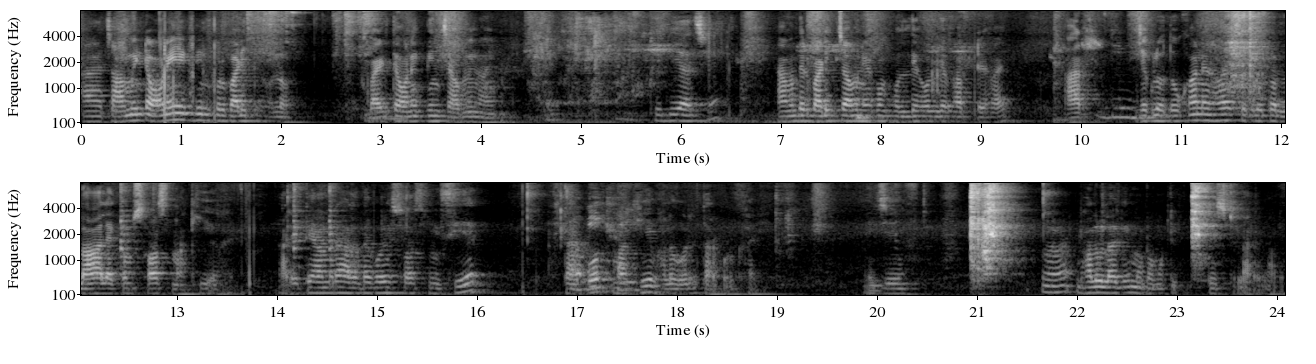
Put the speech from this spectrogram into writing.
হ্যাঁ চাউমিনটা অনেক দিন পর বাড়িতে হলো। বাড়িতে অনেক দিন চাউমিন হয় ঠিকই আছে। আমাদের বাড়ির চাউমিন এরকম হলদে হলদে ভাবতে হয়। আর যেগুলো দোকানের হয় সেগুলো তো লাল একদম সস মাখিয়ে হয়। আর এতে আমরা আলাদা করে সস মিশিয়ে তারপর মাখিয়ে ভালো করে তারপর খাই। এই যে ভালো লাগে মোটামুটি টেস্ট লাগে ভালো।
